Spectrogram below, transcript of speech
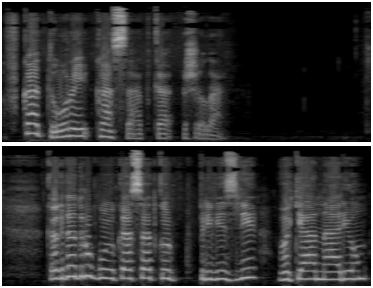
в которой касатка жила. Когда другую касатку привезли в океанариум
